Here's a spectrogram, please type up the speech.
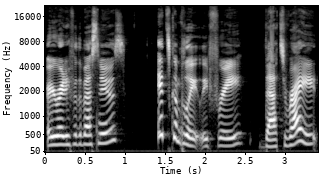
Are you ready for the best news? It's completely free. That's right.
